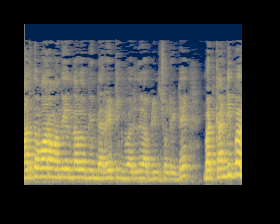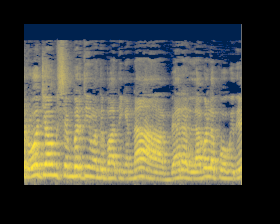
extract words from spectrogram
அடுத்த வாரம் வந்து எந்த அளவுக்கு இந்த ரேட்டிங் வருது அப்படின்னு சொல்லிட்டு. பட் கண்டிப்பாக ரோஜாவும் செம்பருத்தியும் வந்து பார்த்தீங்கன்னா வேற லெவலில் போகுது.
